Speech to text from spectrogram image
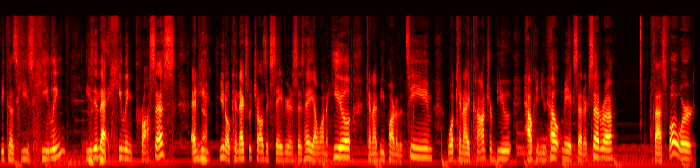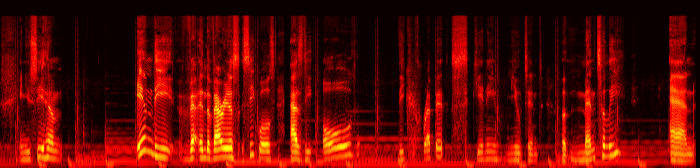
because he's healing. He's in Mhm. that healing process and he Yeah. you know connects with charles xavier and says hey i want to heal can i be part of the team what can i contribute how can you help me etc etc fast forward and you see him in the in the various sequels as the old decrepit skinny mutant but mentally and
